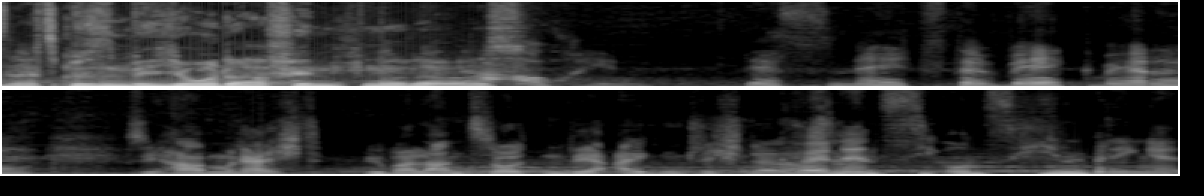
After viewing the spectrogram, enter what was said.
Jetzt müssen wir Yoda finden, oder was? auch. Der schnellste Weg wäre, Sie haben recht. Über Land sollten wir eigentlich schneller können sein. sie uns hinbringen.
